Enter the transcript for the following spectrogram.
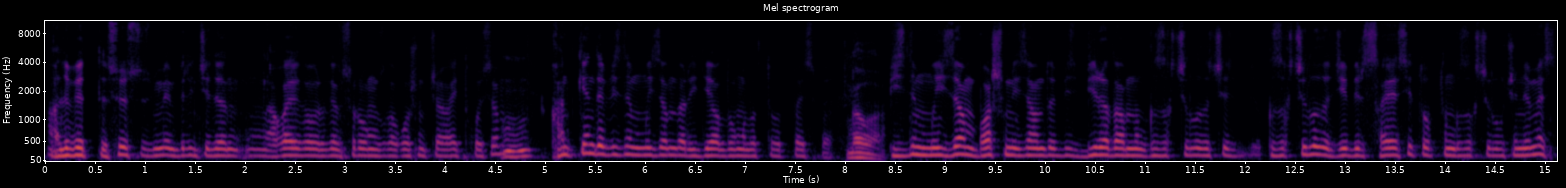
Албетте сөзсүз мен биринчиден агайга берген сурооңузга кошумча айтып койсом канткенде биздин мыйзамдар идеалдуу оңолот деп атпайсызбы? Ооба. Биздин мыйзам баш мыйзамды биз бир адамдын кызыкчылыгы кызыкчылыгы же бир саясий топтун кызыкчылыгы үчүн эмес.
